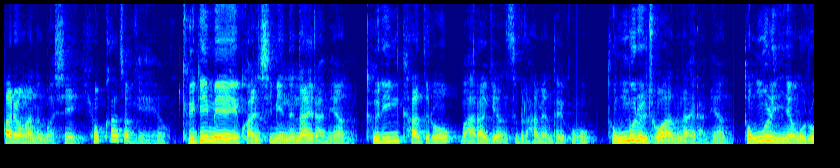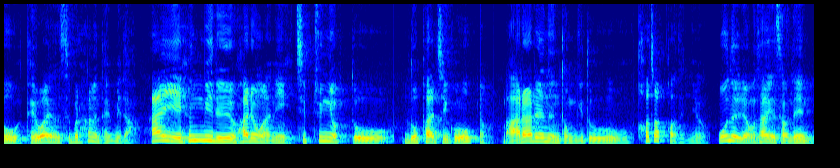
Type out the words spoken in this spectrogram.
활용하는 것이 효과적이에요. 그림에 관심이 있는 아이라면 그림 카드로 말하기 연습을 하면 되고 동물을 좋아하는 아이라면 동물 인형으로 대화 연습을 하면 됩니다. 아이의 흥미를 활용하니 집중력도 높아지고 말하려는 동기도 커졌거든요. 오늘 영상에서는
